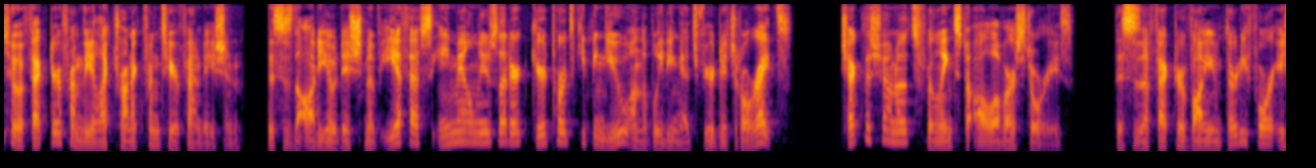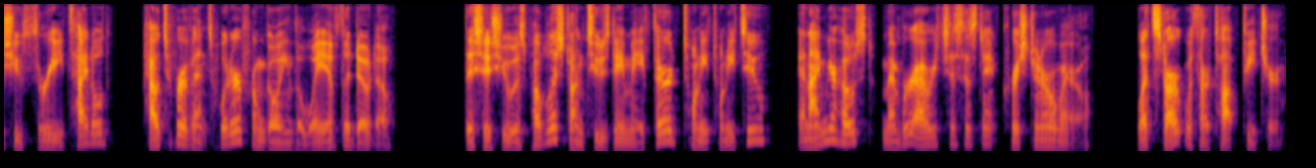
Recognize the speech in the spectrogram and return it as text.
to Effector from the Electronic Frontier Foundation. This is the audio edition of EFF's email newsletter geared towards keeping you on the bleeding edge of your digital rights. Check the show notes for links to all of our stories. This is Effector Volume 34, Issue 3, titled How to Prevent Twitter from Going the Way of the Dodo. This issue was published on Tuesday, May 3rd, 2022, and I'm your host, Member Outreach Assistant Christian Romero. Let's start with our top feature.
